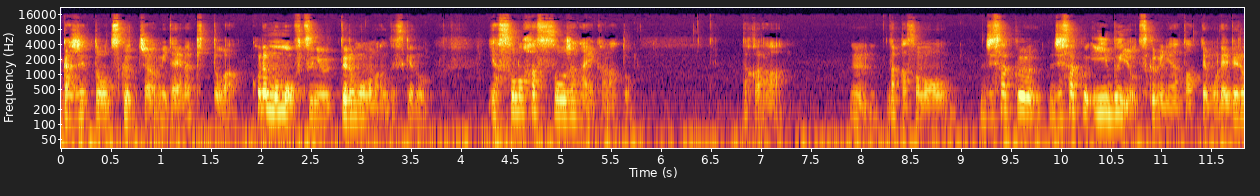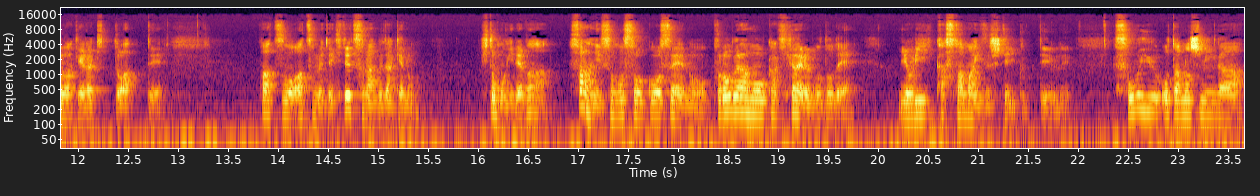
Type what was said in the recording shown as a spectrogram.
ガジェットを作っちゃうみたいなキットがこれももう普通に売ってるものなんですけどいやその発想じゃないかなと。だからうんなんかその自作自作 EV を作るにあたってもレベル分けがきっとあってパーツを集めてきてつなぐだけの人もいればさらにその走行性能プログラムを書き換えることでよりカスタマイズしていくっていうねそういうお楽しみが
